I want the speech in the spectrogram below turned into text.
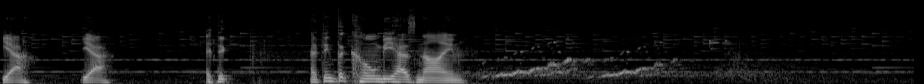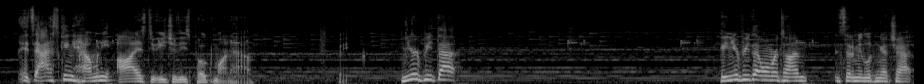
Yeah. Yeah. I think I think the Combee has nine. It's asking how many eyes do each of these Pokemon have? Wait, can you repeat that? Can you repeat that one more time instead of me looking at chat?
